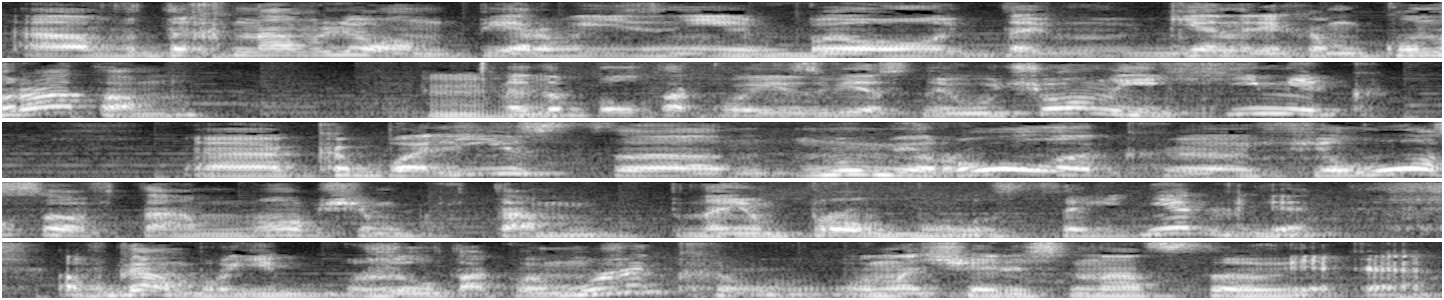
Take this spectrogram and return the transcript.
а, вдохновлен первый из них был Генрихом Кунратом. Угу. Это был такой известный ученый, химик, а, каббалист, нумеролог, философ, там, ну, в общем, там на нем проб было ставить негде. В Гамбурге жил такой мужик в начале 17 века.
